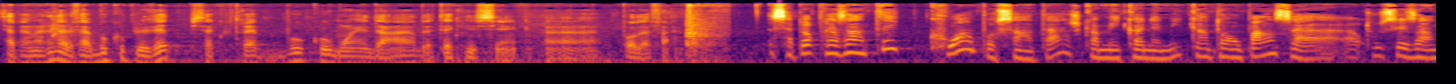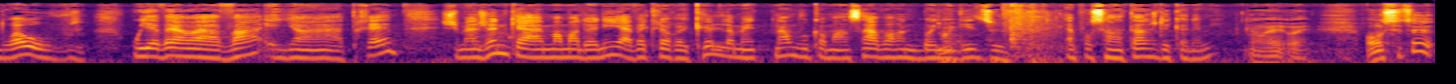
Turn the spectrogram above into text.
ça permettrait de le faire beaucoup plus vite, puis ça coûterait beaucoup moins d'heures de techniciens euh, pour le faire. Ça peut représenter quoi en pourcentage comme économie? Quand on pense à, tous ces endroits où, où il y avait un avant et il y a un après? J'imagine qu'à un moment donné, avec le recul, là, maintenant, vous commencez à avoir une bonne idée du la pourcentage d'économie. Oui, oui. Bon, c'est,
